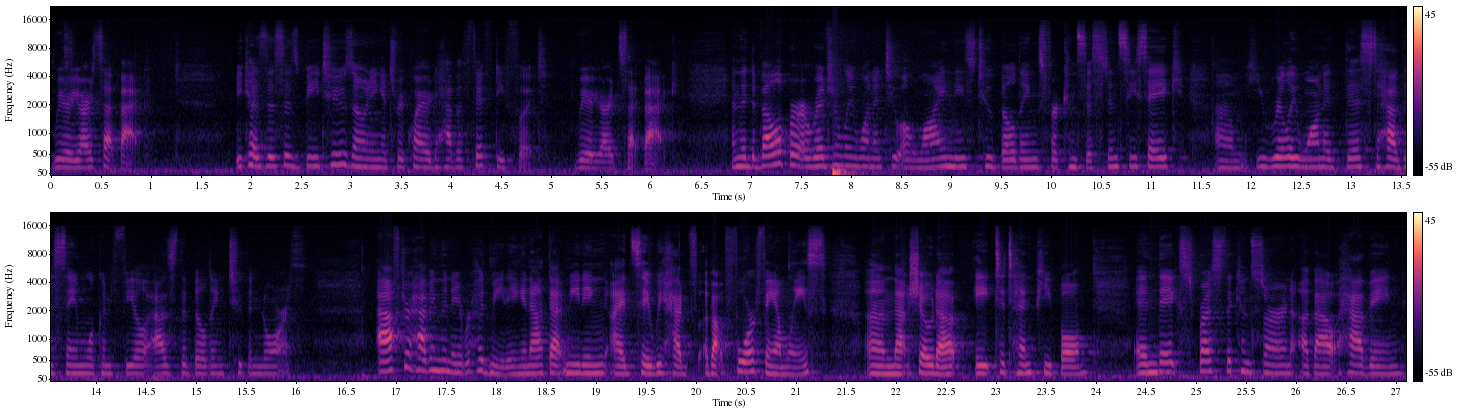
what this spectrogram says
rear yard setback. Because this is B2 zoning, it's required to have a 50-foot rear yard setback. And the developer originally wanted to align these two buildings for consistency sake. Um, he really wanted this to have the same look and feel as the building to the north after having the neighborhood meeting, and at that meeting, I'd say we had about four families um, that showed up, eight to 10 people, and they expressed the concern about having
